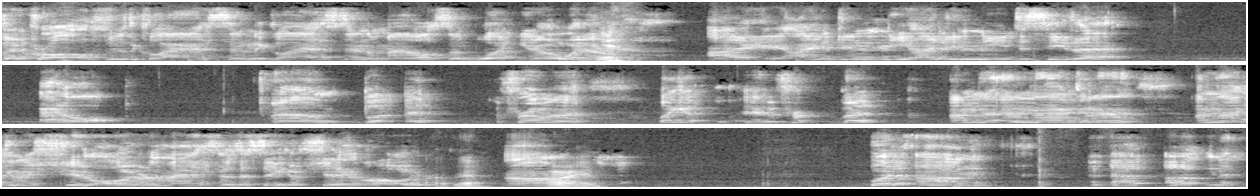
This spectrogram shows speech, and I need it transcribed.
the crawl through the glass and the glass in the mouth and what you know whatever. Yeah. I I didn't need I didn't need to see that at all. Um, but from a like a, uh, for, but I'm I'm not gonna I'm not gonna shit all over the match for the sake of shitting all over. Okay. Um, All right. But um, up, ne-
